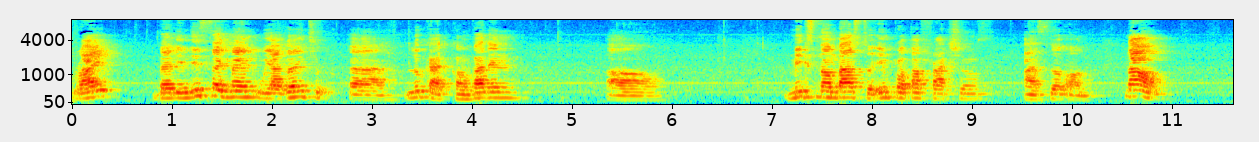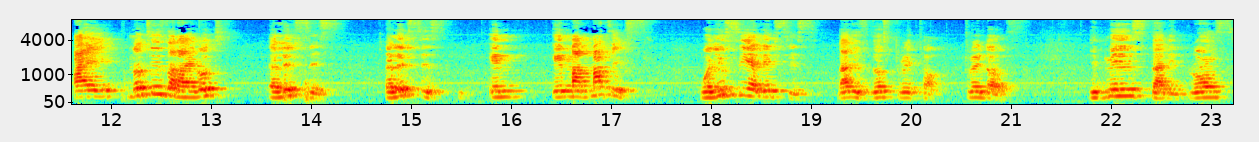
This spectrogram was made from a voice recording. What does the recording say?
right? But in this segment, we are going to uh, look at converting uh, mixed numbers to improper fractions and so on. Now, I noticed that I wrote ellipsis. Ellipsis. In, in mathematics, when you see ellipsis, that is those three, top, three dots, it means that it runs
